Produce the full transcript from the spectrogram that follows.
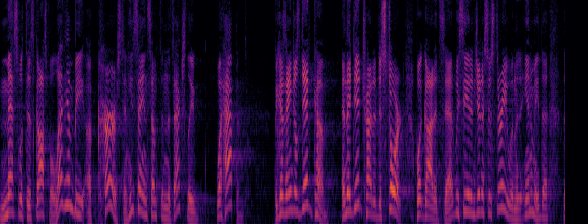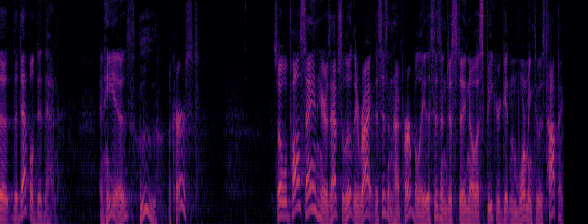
mess with this gospel, let him be accursed. And he's saying something that's actually what happened. Because angels did come and they did try to distort what God had said. We see it in Genesis 3 when the enemy, the, the, the devil, did that. And he is ooh, accursed. So what Paul's saying here is absolutely right. This isn't hyperbole. This isn't just you know a speaker getting warming to his topic.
